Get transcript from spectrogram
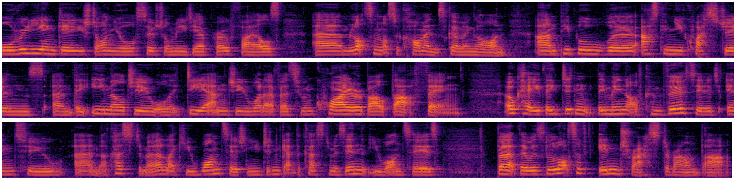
or really engaged on your social media profiles. Um, lots and lots of comments going on, and people were asking you questions. Um, they emailed you or they DM'd you, whatever, to inquire about that thing. Okay, they didn't. They may not have converted into um, a customer like you wanted, and you didn't get the customers in that you wanted, but there was lots of interest around that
